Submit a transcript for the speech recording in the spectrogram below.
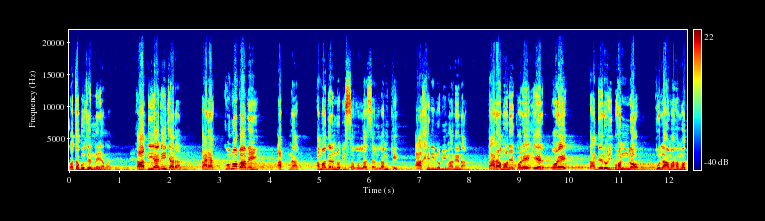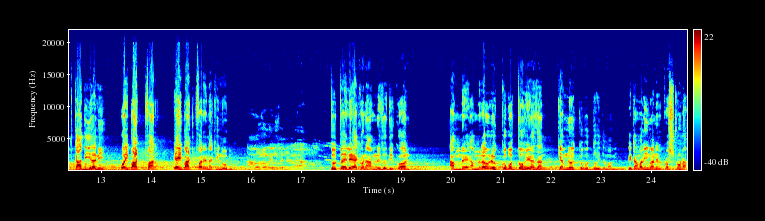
কথা বুঝেন নাই আমার? কাদিয়ানি যারা, তারা কোনোভাবেই আপনার, আমাদের নবী সাল্লা সাল্লামকে আখিরি নবী মানে না। তারা মনে করে এর পরে তাদের ওই ভণ্ড গোলাম আহমদ কাদিয়ানি, ওই বাটফার, এই বাটফারে নাকি নবী। তো তাইলে এখন আপনি যদি কন আমরা আপনারাও ঐক্যবদ্ধ হইয়া যান। কেমনে ঐক্যবদ্ধ হইতাম আমি? এটা আমার ইমানের প্রশ্ন না।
